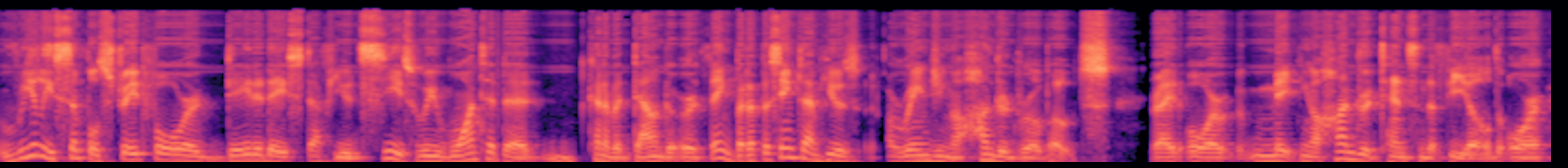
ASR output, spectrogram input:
really simple, straightforward day-to-day stuff you'd see. So we wanted a kind of a down-to-earth thing, but at the same time he was arranging a hundred rowboats right? Or making a hundred tents in the field, or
